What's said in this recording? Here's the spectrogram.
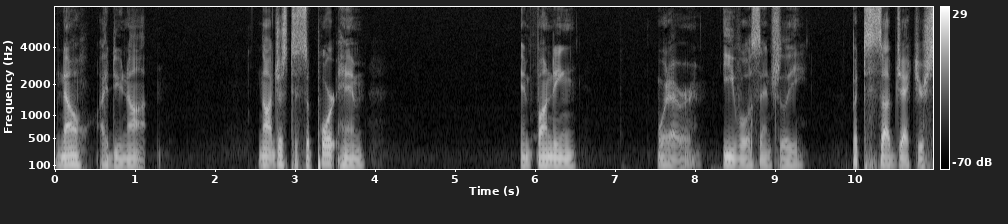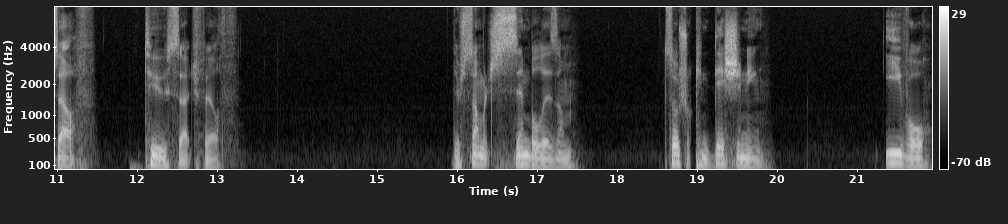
No, I do not. Not just to support him in funding whatever, evil essentially, but to subject yourself to such filth. There's so much symbolism social conditioning, evil,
